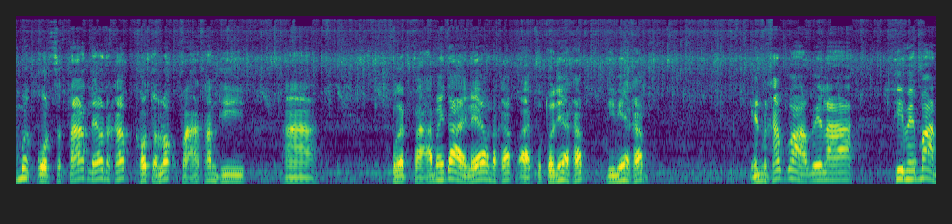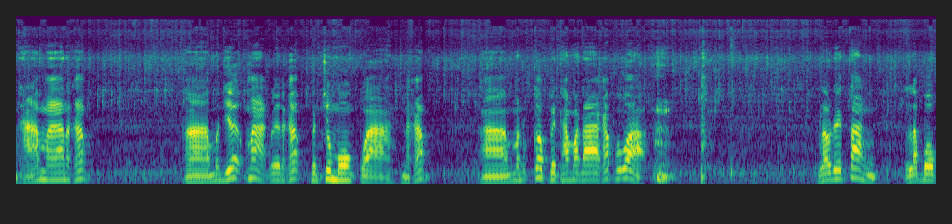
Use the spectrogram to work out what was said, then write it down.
เมื่อกดสตาร์ทแล้วนะครับ เขาจะล็อกฝาทันทีอ่าเปิดฝาไม่ได้แล้วนะครับอ่าตัวตัวนี้ครับทีนี้ครับ เห็นไหมครับว่าเวลาที่แม่บ้านถามมานะครับอ่ามันเยอะมากเลยนะครับ เป็นชั่วโมงกว่านะครับอ่ามันก็เป็นธรรมดาครับเพราะว่า เราได้ตั้งระบบ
